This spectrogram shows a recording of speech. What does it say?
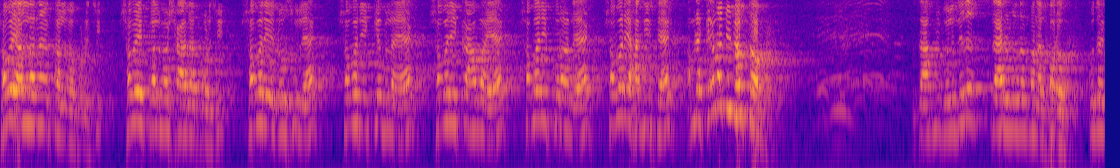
সবাই আল্লাহ নামে কালমা পড়েছি, সবাই কালমা শাহাদা পড়েছি, সবারই রসুল এক, সবারই কেবলা এক, সবারই কাবা এক, সবারই কোরআন এক, সবারই হাদিস এক, আমরা কেন বিভক্ত হব? আপনি বলে দিলেন, চার মুসলমানা ফরজ কোথায়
